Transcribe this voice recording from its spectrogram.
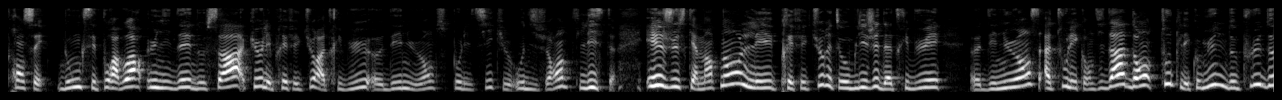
français. Donc c'est pour avoir une idée de ça que les préfectures attribuent euh, des nuances politiques aux différentes listes. Et jusqu'à maintenant, les préfectures étaient obligées d'attribuer euh, des nuances à tous les candidats dans toutes les communes de plus de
